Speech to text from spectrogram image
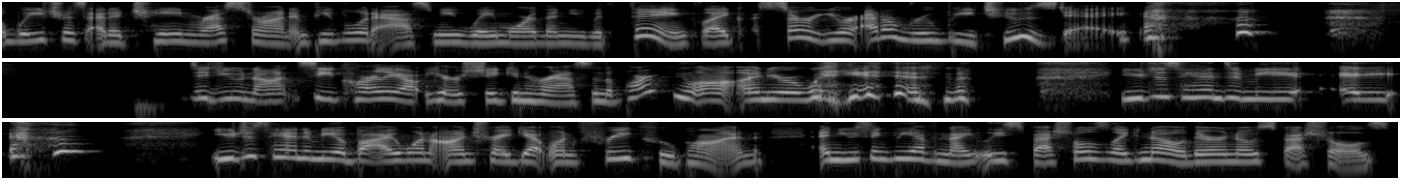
waitress at a chain restaurant and people would ask me way more than you would think, like, sir, you're at a Ruby Tuesday. Did you not see Carly out here shaking her ass in the parking lot on your way in? you just handed me a you just handed me a buy one entree, get one free coupon. And you think we have nightly specials? Like, no, there are no specials.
